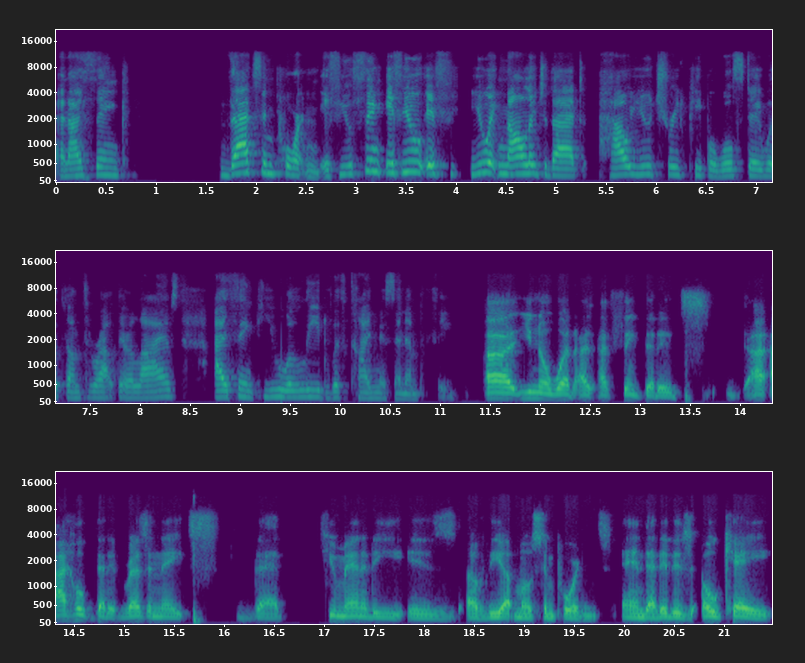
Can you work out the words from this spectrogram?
And I think that's important. If you think if you if you acknowledge that how you treat people will stay with them throughout their lives i think you will lead with kindness and empathy. Uh, you know what? I, I think that it's I, I hope that it resonates that humanity is of the utmost importance and that it is okay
